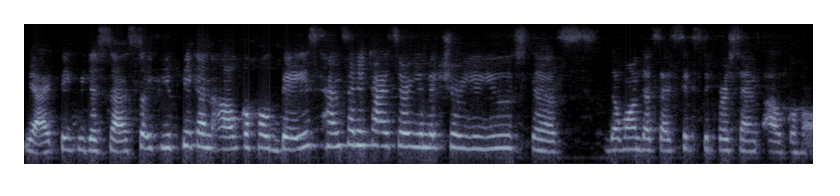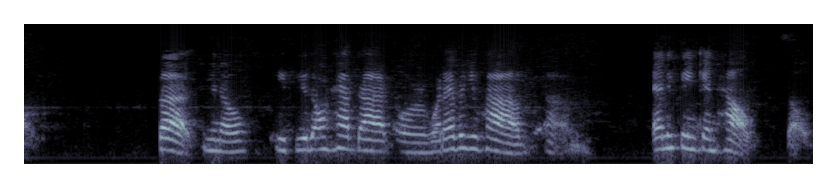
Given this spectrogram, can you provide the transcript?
Yeah, I think we just, uh, so if you pick an alcohol-based hand sanitizer, you make sure you use the, the one that says 60% alcohol. But, you know, if you don't have that or whatever you have, um, anything can help, so.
